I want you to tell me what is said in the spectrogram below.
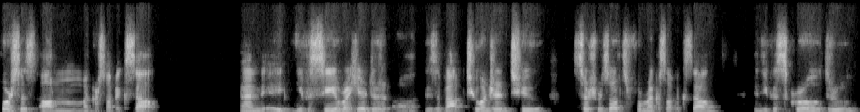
courses on Microsoft Excel. And you can see right here, there uh, is about 202 search results for Microsoft Excel, and you can scroll through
